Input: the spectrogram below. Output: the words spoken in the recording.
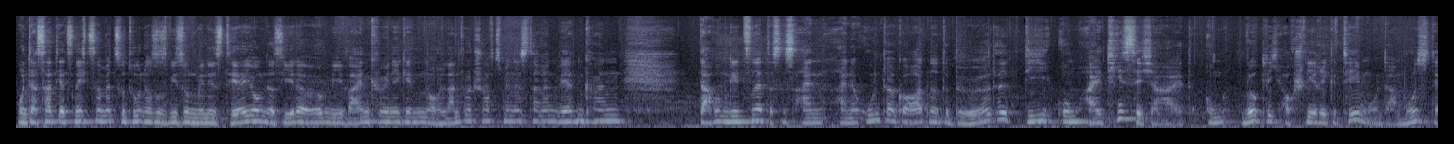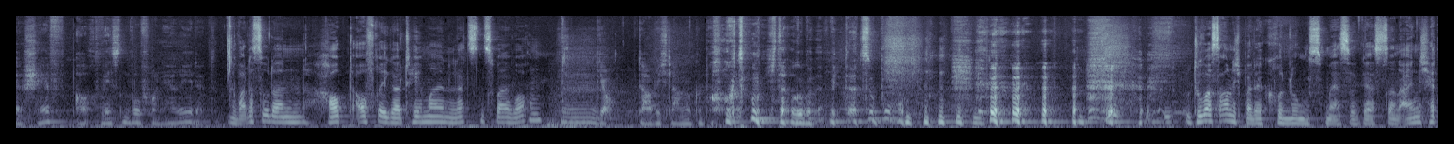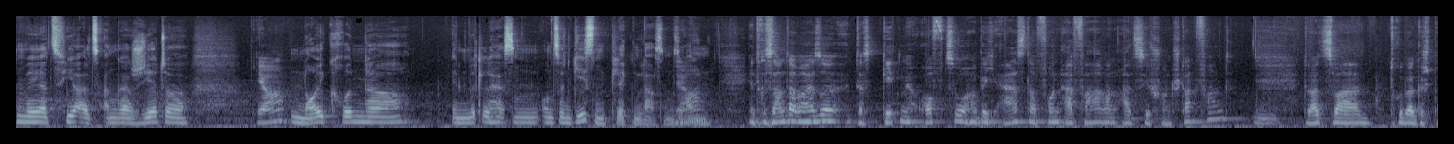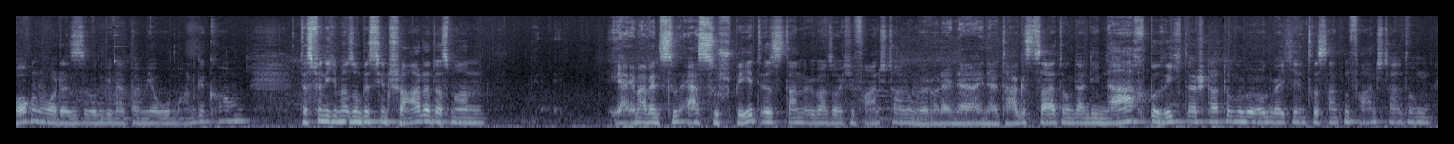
Und das hat jetzt nichts damit zu tun, dass es wie so ein Ministerium, dass jeder irgendwie Weinkönigin noch Landwirtschaftsministerin werden können. Darum geht es nicht. Das ist ein, eine untergeordnete Behörde, die um IT-Sicherheit, um wirklich auch schwierige Themen, und da muss der Chef auch wissen, wovon er redet. War das so dein Hauptaufregerthema in den letzten zwei Wochen? Mm, Ja, da habe ich lange gebraucht, um mich darüber wieder zu beruhigen. Du warst auch nicht bei der Gründungsmesse gestern. Eigentlich hätten wir jetzt hier als engagierte Ja, Neugründer in Mittelhessen uns in Gießen blicken lassen ja. sollen. Interessanterweise, das geht mir oft so, habe ich erst davon erfahren, als sie schon stattfand. Du hast zwar drüber gesprochen, aber das ist irgendwie nicht bei mir oben angekommen. Das finde ich immer so ein bisschen schade, dass man ja immer, wenn es zuerst zu spät ist, dann über solche Veranstaltungen oder in der, in der Tageszeitung dann die Nachberichterstattung über irgendwelche interessanten Veranstaltungen,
